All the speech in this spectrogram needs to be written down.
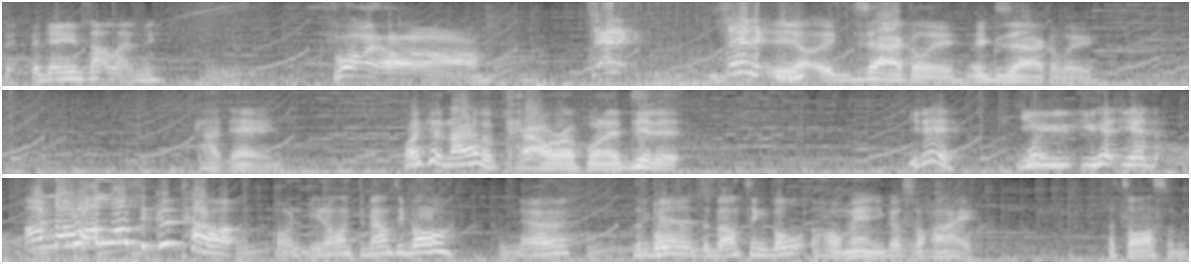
The, the game's not letting me. Fire! Sonic! Sonic! Yeah, exactly, exactly. God dang. Why couldn't I have a power up when I did it? You did. You What? you had you had. Oh no! I lost a good power. Oh, you don't like the bouncy ball? No. The bolt, the bouncing bolt? Oh man, you go so high. That's awesome.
